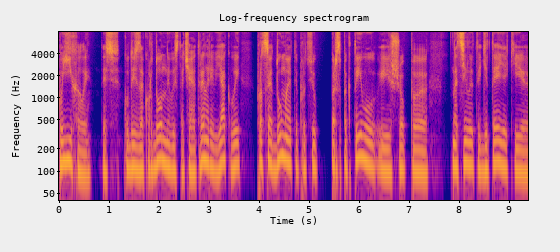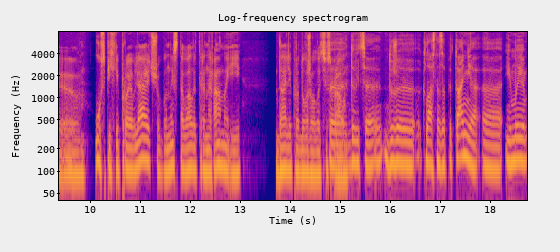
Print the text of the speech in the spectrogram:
поїхали десь кудись за кордон, не вистачає тренерів. Як ви про це думаєте, про цю перспективу, і щоб е, націлити дітей, які е, успіхи проявляють, щоб вони ставали тренерами і далі продовжували цю справу? Е, Дивіться, дуже класне запитання. І ми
